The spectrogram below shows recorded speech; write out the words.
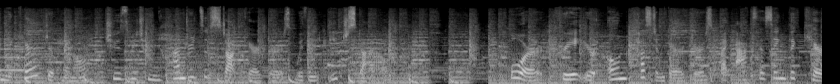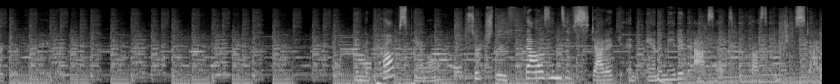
In the character panel, choose between hundreds of stock characters within each style, or create your own custom characters by accessing the Character Creator. In the Props panel, search through thousands of static and animated assets across each style.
